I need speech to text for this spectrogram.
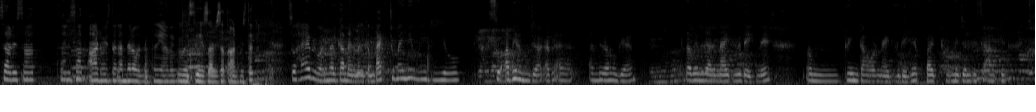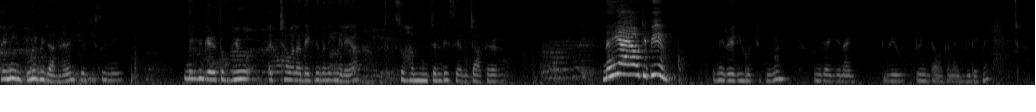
साढ़े सात साढ़े सात आठ बजे तक अंधेरा हो जाता है यहाँ पे भी वैसे साढ़े सात, आठ बजे तक। So hi everyone welcome and welcome back to my new video so अभी हम जा, अभी अंधेरा हो गया है। तो अभी हम जा रहे हैं नाइट व्यू देखने। ट्विन टावर नाइट व्यू देखने बट हमें जल्दी से आके स्विमिंग पूल भी जाना है, क्योंकि स्विमिंग नहीं गए तो व्यू अच्छा वाला देखने को नहीं मिलेगा। सो हम जल्दी से अभी जाकर नहीं आया ओटीपी तो मैं रेडी हो चुकी हूँ। हम जाएँगे नाइट व्यू ट्विन टावर का नाइट व्यू देखने।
